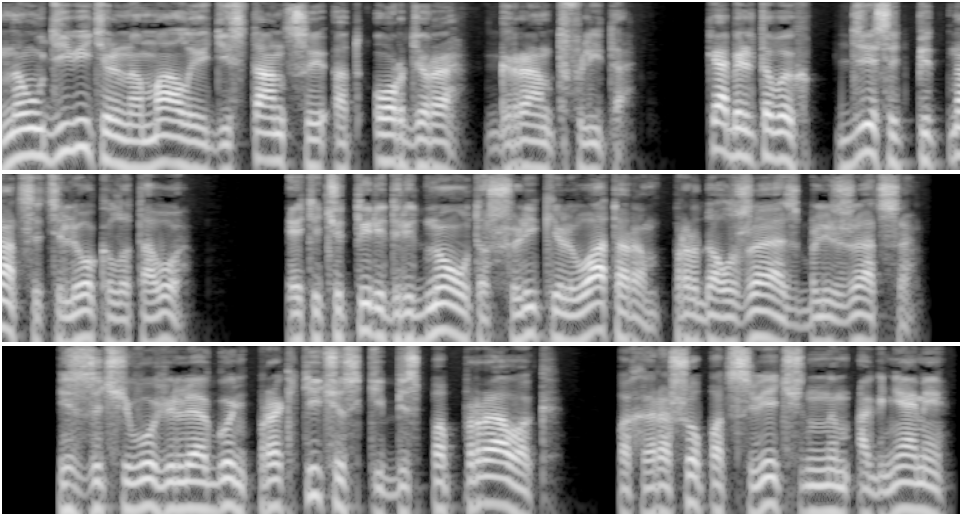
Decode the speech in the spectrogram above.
на удивительно малые дистанции от ордера Гранд-флита. Кабельтовых 10-15 или около того. Эти четыре дредноута шли кильватором, продолжая сближаться, из-за чего вели огонь практически без поправок по хорошо подсвеченным огнями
